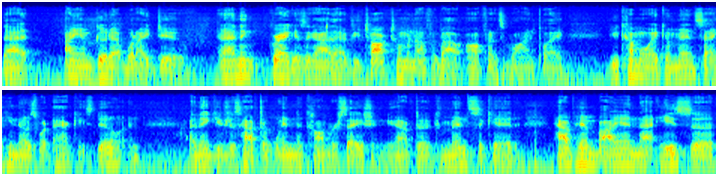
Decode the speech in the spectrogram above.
that I am good at what I do. And I think Greg is a guy that if you talk to him enough about offensive line play, you come away convinced that he knows what the heck he's doing. I think you just have to win the conversation. You have to convince the kid, have him buy in that he's the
